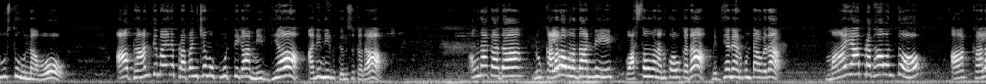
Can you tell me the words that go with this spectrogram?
చూస్తూ ఉన్నావో ఆ భ్రాంతిమైన ప్రపంచము పూర్తిగా మిథ్య అని నీకు తెలుసు కదా. అవునా కాదా? నువ్వు కలలో ఉన్నదాన్ని వాస్తవం అని అనుకోవు కదా? మిథ్యనే అనుకుంటావు కదా? మాయా ప్రభావంతో ఆ కళ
